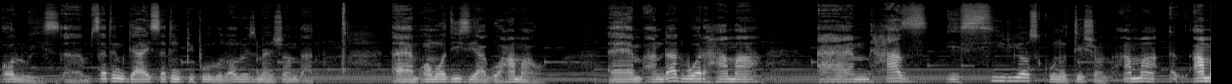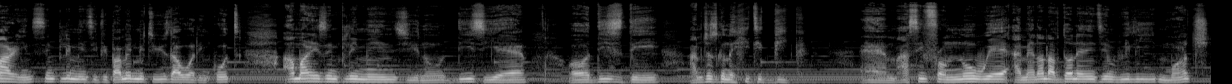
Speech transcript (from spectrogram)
always. Um, certain guys, certain people will always mention that um, Omodisi go hammer. Um, and that word hammer um, has a serious connotation. Hammer, hammering simply means, if you permit me to use that word in quote, hammering simply means, you know, this year or this day, I'm just going to hit it big um, as if from nowhere. I may not have done anything really much,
